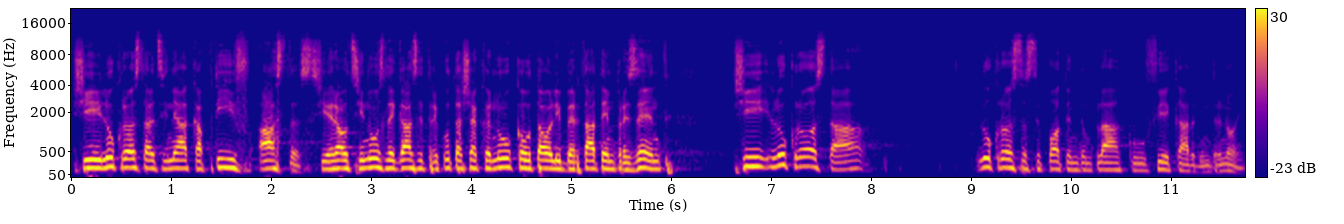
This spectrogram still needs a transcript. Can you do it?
Și lucrul ăsta îl ținea captiv astăzi. Și erau ținuți legați de trecut, așa că nu căutau libertate în prezent. Și lucrul ăsta, lucrul ăsta se poate întâmpla cu fiecare dintre noi.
